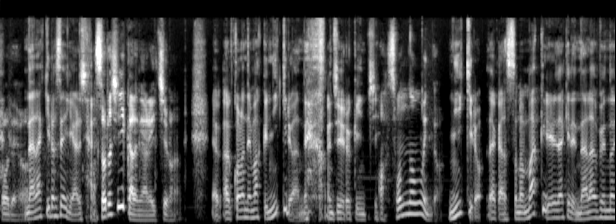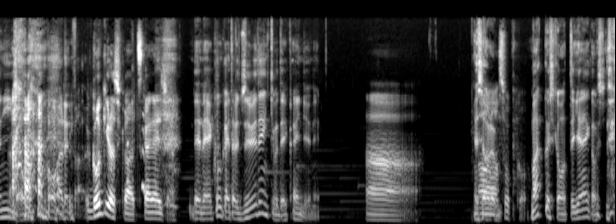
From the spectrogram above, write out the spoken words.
そうだよ。7キロ制限あるじゃん。い恐ろしいからねあれ一番。やあこのね Mac2 キロあんだよ。16インチ。あそんな重いんだ。2キロ。だからその Mac 入れるだけで7分の2が 終わるんだ5キロしか使えないじゃん。でね今回多分充電器もでかいんだよね。あー。よし俺あーそっか。Mac しか持っていけないかもしれない。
